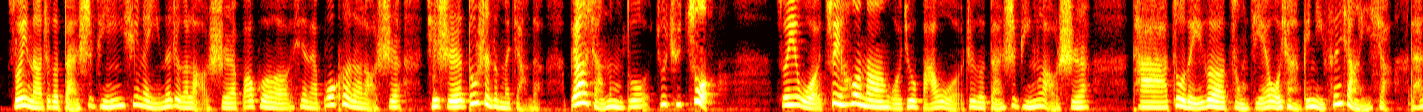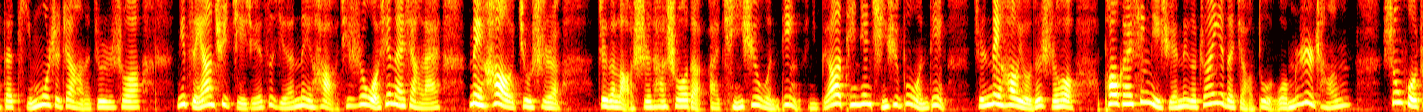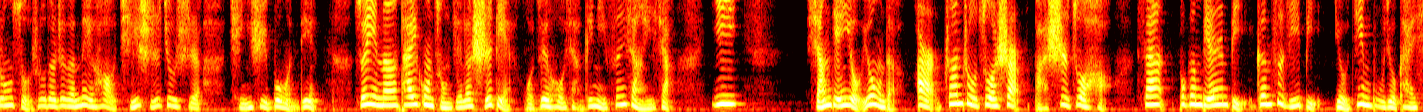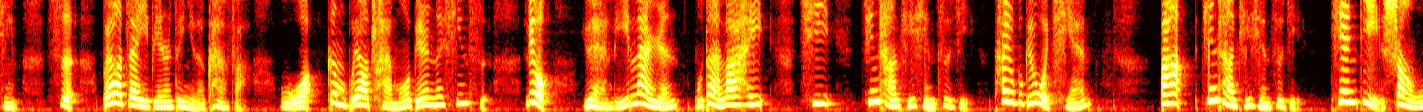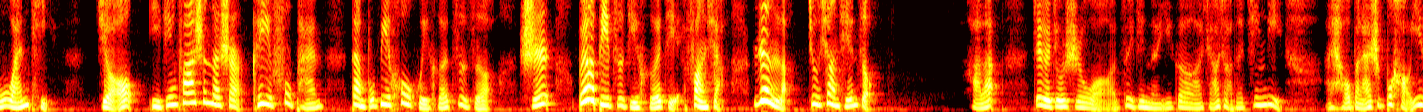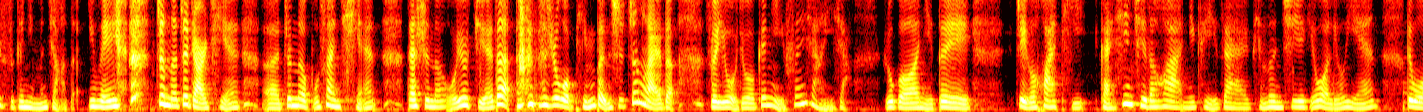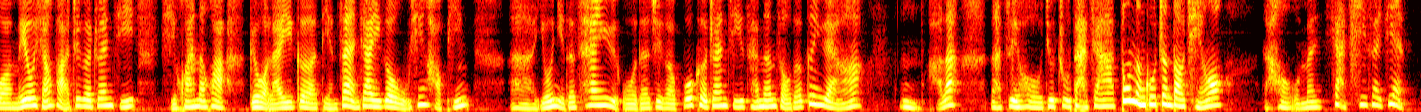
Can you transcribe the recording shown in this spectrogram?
所以呢，这个短视频训练营的这个老师，包括现在播客的老师，其实都是这么讲的：不要想那么多，就去做。所以我最后呢，我就把我这个短视频老师。他做的一个总结，我想跟你分享一下。他的题目是这样的，就是说你怎样去解决自己的内耗。其实我现在想来，内耗就是这个老师他说的啊，情绪稳定。你不要天天情绪不稳定。其实内耗有的时候，抛开心理学那个专业的角度，我们日常生活中所说的这个内耗，其实就是情绪不稳定。所以呢，他一共总结了十点，我最后想跟你分享一下：一，想点有用的；二，专注做事儿，把事做好。三不跟别人比，跟自己比，有进步就开心。四不要在意别人对你的看法。五更不要揣摩别人的心思。六远离烂人，不断拉黑。七经常提醒自己，他又不给我钱。八经常提醒自己，天地尚无完体。九已经发生的事儿可以复盘，但不必后悔和自责。十不要逼自己和解，放下，认了就向前走。好了。这个就是我最近的一个小小的经历。哎呀，我本来是不好意思跟你们讲的，因为 挣的这点钱，呃，真的不算钱。但是呢，我又觉得，但是我凭本事挣来的，所以我就跟你分享一下。如果你对这个话题感兴趣的话，你可以在评论区给我留言。对我没有想法这个专辑喜欢的话，给我来一个点赞加一个五星好评。啊，有你的参与，我的这个播客专辑才能走得更远啊。嗯，好了，那最后就祝大家都能够挣到钱哦，然后我们下期再见。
